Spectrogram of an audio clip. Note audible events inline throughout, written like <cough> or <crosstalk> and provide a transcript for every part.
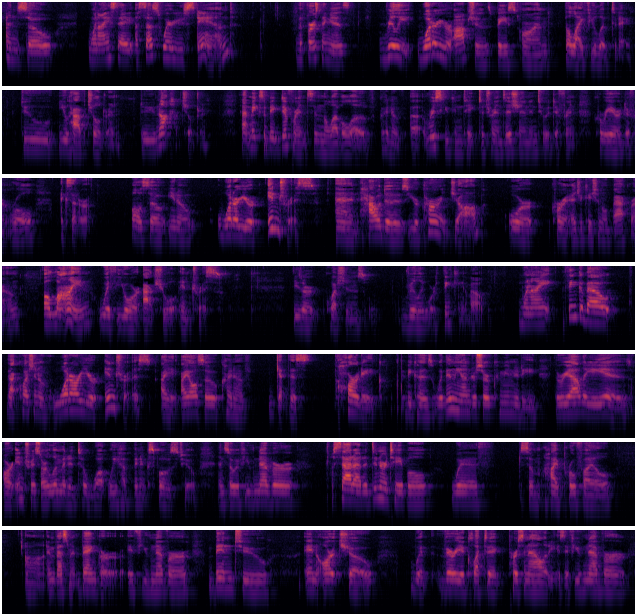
And so when I say assess where you stand, the first thing is really what are your options based on the life you live today? Do you have children? Do you not have children? That makes a big difference in the level of kind of uh, risk you can take to transition into a different career, a different role, etc also, you know, what are your interests and how does your current job or current educational background align with your actual interests? These are questions really worth thinking about. When I think about that question of what are your interests, I, I also kind of get this heartache because within the underserved community, the reality is our interests are limited to what we have been exposed to. And so if you've never sat at a dinner table with some high profile uh, investment banker, if you've never been to an art show with very eclectic personalities, if you've never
